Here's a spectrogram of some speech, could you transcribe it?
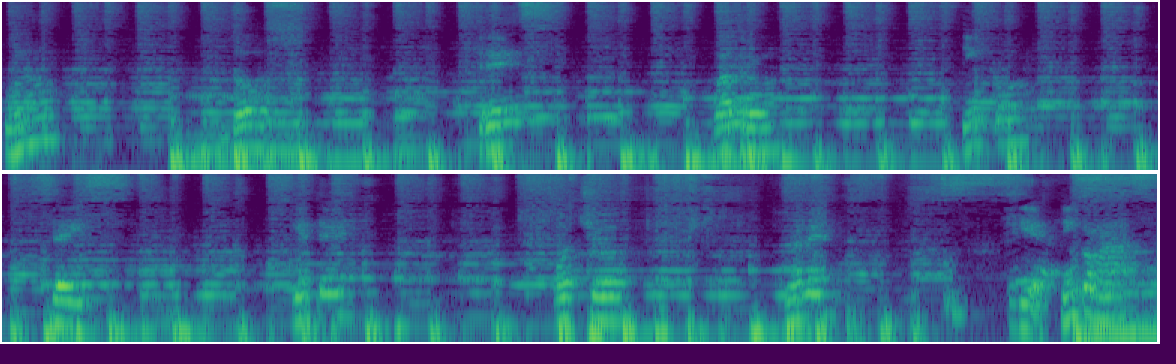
1, 2, 3, 4, 5, 6, 7, 8, 9, 10. 5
